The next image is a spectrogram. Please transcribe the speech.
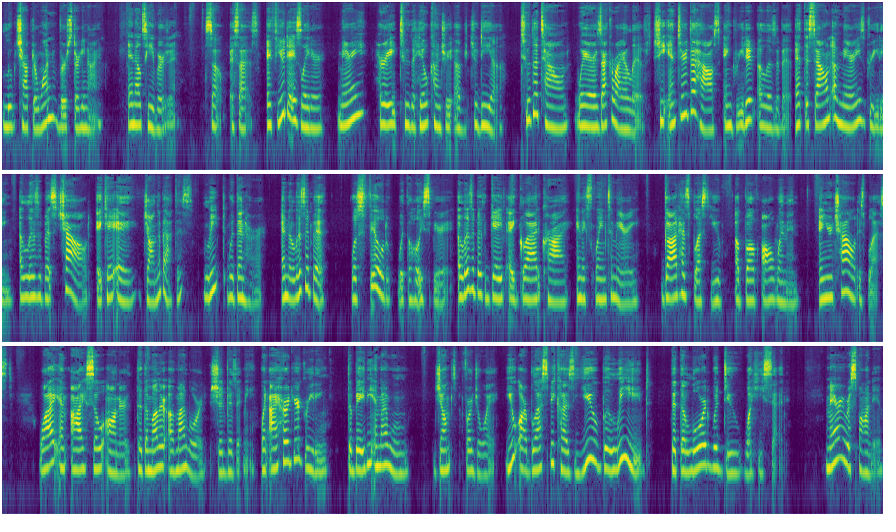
Luke chapter 1, verse 39, NLT version. So it says, A few days later, Mary hurried to the hill country of Judea, to the town where Zachariah lived. She entered the house and greeted Elizabeth. At the sound of Mary's greeting, Elizabeth's child, aka John the Baptist, leaped within her, and Elizabeth was filled with the Holy Spirit. Elizabeth gave a glad cry and exclaimed to Mary, God has blessed you above all women, and your child is blessed. Why am I so honored that the mother of my Lord should visit me? When I heard your greeting, the baby in my womb jumped for joy. You are blessed because you believed that the Lord would do what he said. Mary responded,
